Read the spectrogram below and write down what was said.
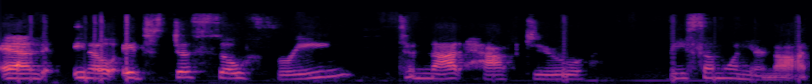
and you know it's just so freeing to not have to be someone you're not.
